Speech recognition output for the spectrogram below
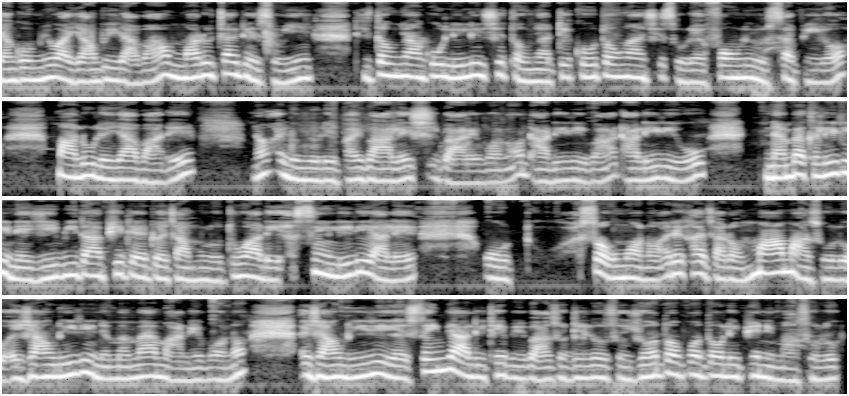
ရန်ကုန်မြို့ကရောင်းပေးတာပါမမတို့ကြိုက်တယ်ဆိုရင်ဒီ39လေးလေး83 1938ဆိုတဲ့ဖုန်းလေးကိုဆက်ပြီးတော့မှာလို့လည်းရပါတယ်เนาะအဲ့လိုမျိုးလေး Viber လည်းရှိပါတယ်ပေါ့နော်ဒါလေးတွေပါဒါလေးတွေကိုနံပါတ်ကလေးတွေနဲ့ရေးပြီးသားဖြစ်တဲ့အတွက်ကြောင့်မလို့သူကလေအဆင့်လေးတွေကလည်းဟိုအစုံပေါ့နော်အဲ့ဒီခါကျတော့မှားမှာဆိုလို့အယောင်လေးတွေနဲ့မမှန်ပါနဲ့ပေါ့နော်အယောင်လေးတွေရဲ့စိမ့်ပြလေးထည့်ပေးပါဆိုဒီလိုဆိုရောတော့ပေါ်တော့လေးဖြစ်နေမှာဆိုလို့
